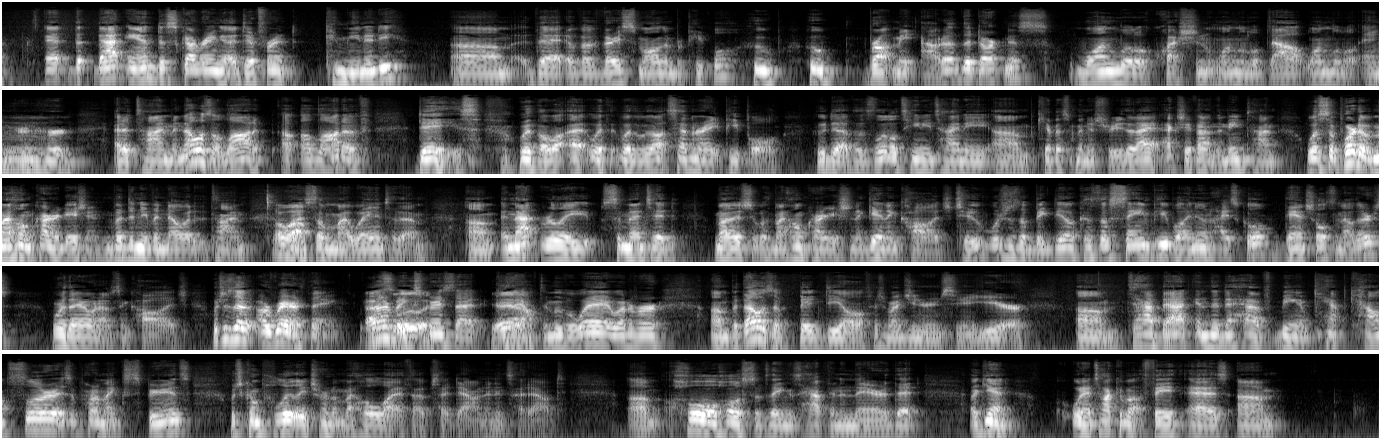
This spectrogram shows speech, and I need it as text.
That and discovering a different community um, that of a very small number of people who who brought me out of the darkness. One little question, one little doubt, one little anger and hurt at a time, and that was a lot of a, a lot of days with a lot with with about seven or eight people who did this little teeny tiny um, campus ministry that I actually found in the meantime was supportive of my home congregation, but didn't even know it at the time. Oh, when I wow. stumbled my way into them, um, and that really cemented my relationship with my home congregation again in college too, which was a big deal because those same people I knew in high school, Dan Schultz and others, were there when I was in college, which is a, a rare thing. I never Absolutely. experienced that because Yeah, they have to move away or whatever. Um, but that was a big deal, especially my junior and senior year. Um, to have that, and then to have being a camp counselor as a part of my experience, which completely turned up my whole life upside down and inside out. Um, a whole host of things happen in there that, again, when I talk about faith as um,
